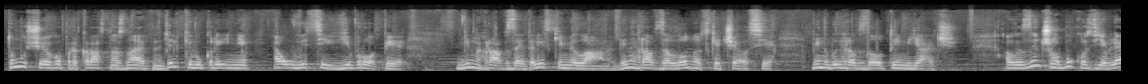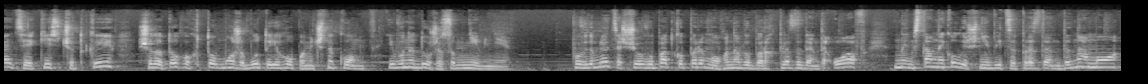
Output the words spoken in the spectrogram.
тому що його прекрасно знають не тільки в Україні, а у всій Європі. Він грав за італійський Мілан, він грав за лондонське Челсі, він виграв золотий м'яч. Але з іншого боку з'являються якісь чутки щодо того, хто може бути його помічником, і вони дуже сумнівні. Повідомляється, що у випадку перемоги на виборах президента ОАФ ним стане колишній віце-президент Динамо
